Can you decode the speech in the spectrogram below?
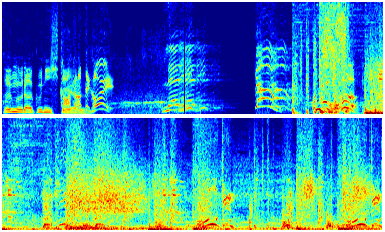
すぐ楽にしてやる。かかってこい！Let it go! 冒険！冒険！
